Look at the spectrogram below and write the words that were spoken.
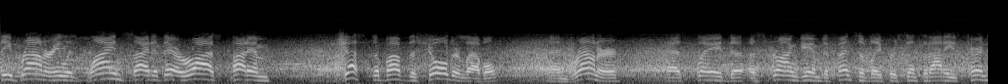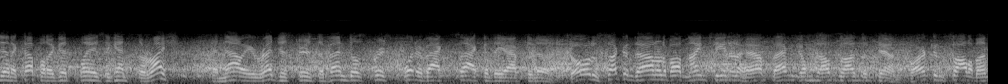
see Browner. He was blindsided there. Ross caught him just above the shoulder level. And Browner has played uh, a strong game defensively for Cincinnati. He's turned in a couple of good plays against the rush. And now he registers the Bengals' first quarterback sack of the afternoon. So to second down at about 19 and a half, back just outside the 10. Clark and Solomon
